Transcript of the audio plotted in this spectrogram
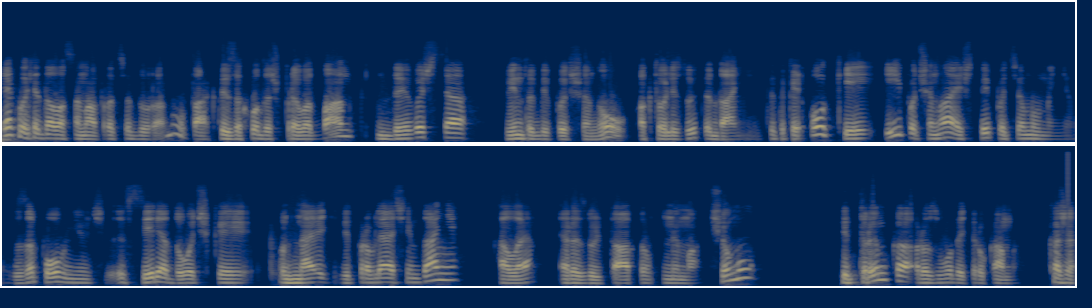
Як виглядала сама процедура? Ну так, ти заходиш в Приватбанк, дивишся, він тобі пише: ну, актуалізуйте дані. Ти такий окей, і починаєш ти по цьому меню, заповнюєш всі рядочки, навіть відправляєш їм дані, але результату нема. Чому? Підтримка розводить руками. Каже:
